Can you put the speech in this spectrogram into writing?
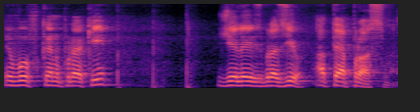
Eu vou ficando por aqui. Geleiros Brasil, até a próxima.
